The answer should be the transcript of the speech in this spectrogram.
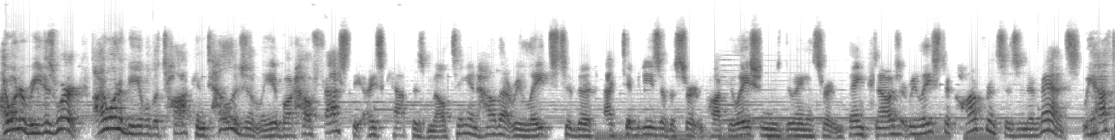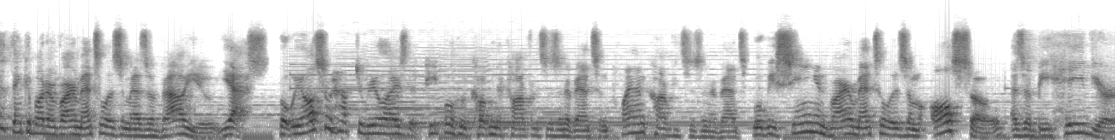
I want to read his work. I want to be able to talk intelligently about how fast the ice cap is melting and how that relates to the activities of a certain population who's doing a certain thing. Now, as it relates to conferences and events, we have to think about environmentalism as a value, yes, but we also have to realize that people who come to conferences and events and plan conferences and events will be seeing environmentalism also as a behavior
